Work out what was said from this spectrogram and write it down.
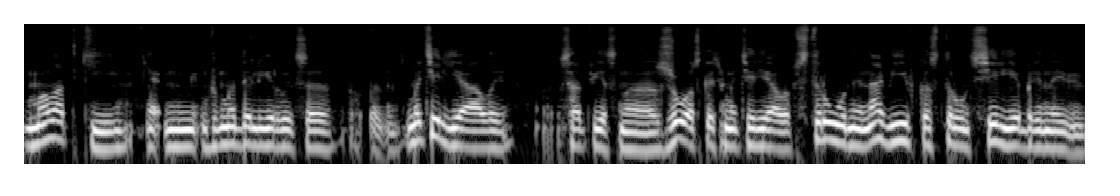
молотки, э, моделируются материалы, соответственно, жесткость материалов, струны, навивка струн, серебряный,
